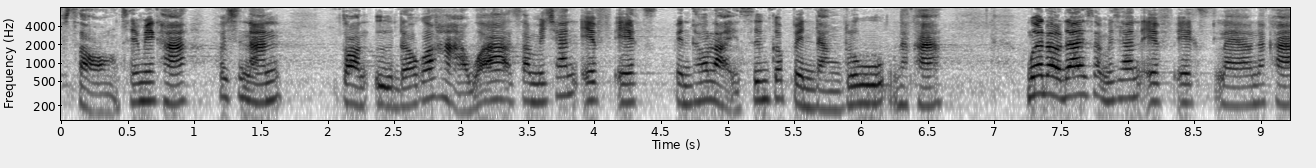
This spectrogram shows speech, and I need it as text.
f2 ใช่ไหมคะ เพราะฉะนั้นก่อนอื่นเราก็หาว่า summation fx เป็นเท่าไหร่ ซึ่งก็เป็นดังรูปนะคะ เมื่อเราได้ summation fx แล้วนะคะ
